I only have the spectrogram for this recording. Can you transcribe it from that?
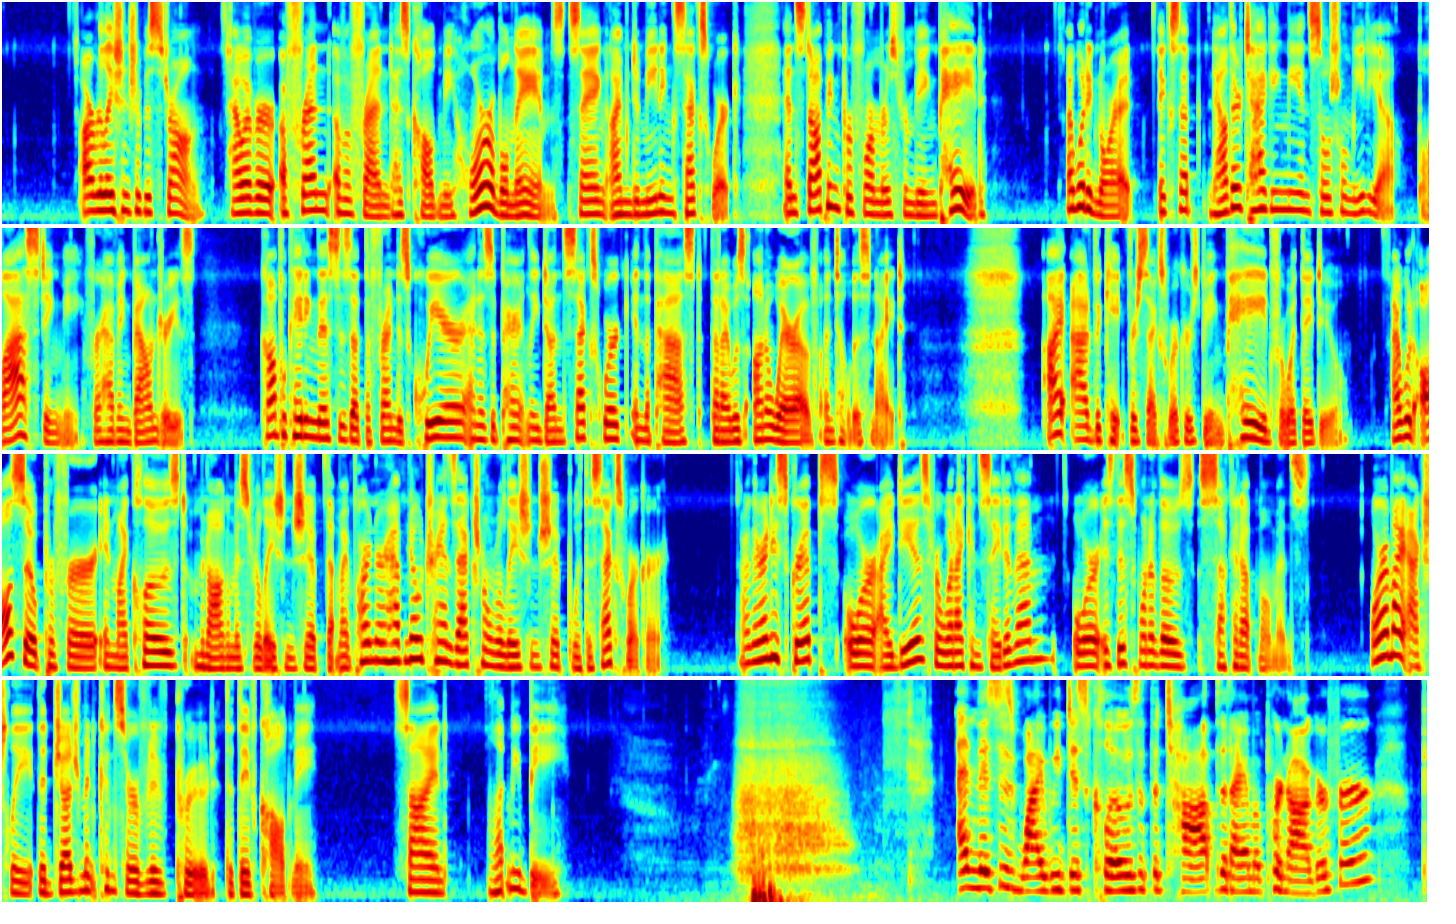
Our relationship is strong. However, a friend of a friend has called me horrible names, saying I'm demeaning sex work and stopping performers from being paid. I would ignore it, except now they're tagging me in social media, blasting me for having boundaries. Complicating this is that the friend is queer and has apparently done sex work in the past that I was unaware of until this night. I advocate for sex workers being paid for what they do, I would also prefer in my closed monogamous relationship that my partner have no transactional relationship with the sex worker. Are there any scripts or ideas for what I can say to them? Or is this one of those suck it up moments? Or am I actually the judgment conservative prude that they've called me? Signed, let me be. And this is why we disclose at the top that I am a pornographer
